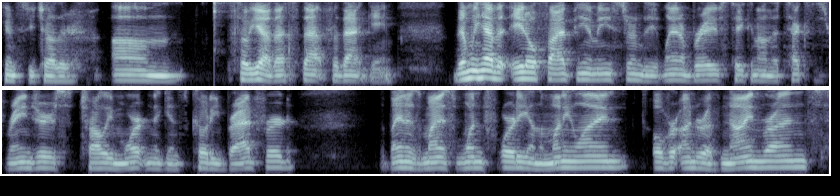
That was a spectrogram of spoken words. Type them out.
against each other. Um, so yeah, that's that for that game. Then we have at 8:05 p.m. Eastern, the Atlanta Braves taking on the Texas Rangers. Charlie Morton against Cody Bradford. Atlanta's minus 140 on the money line. Over under of nine runs.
